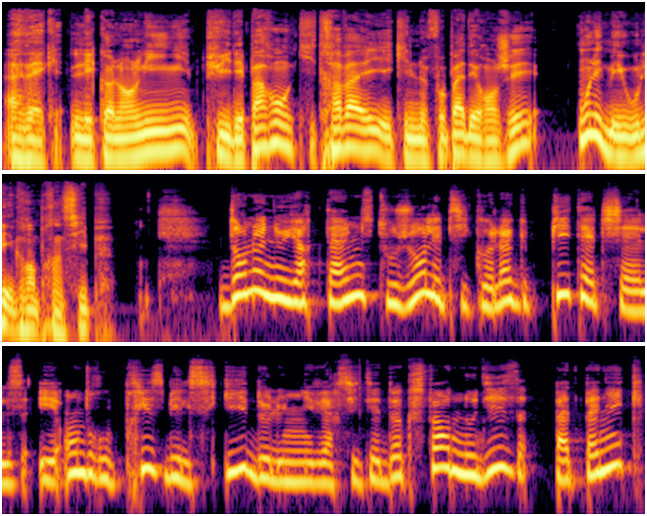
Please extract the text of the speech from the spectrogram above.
avec l'école en ligne, puis les parents qui travaillent et qu'il ne faut pas déranger, on les met où les grands principes? Dans le New York Times, toujours, les psychologues Pete Etchells et Andrew Prisbilski de l'université d'Oxford nous disent pas de panique,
